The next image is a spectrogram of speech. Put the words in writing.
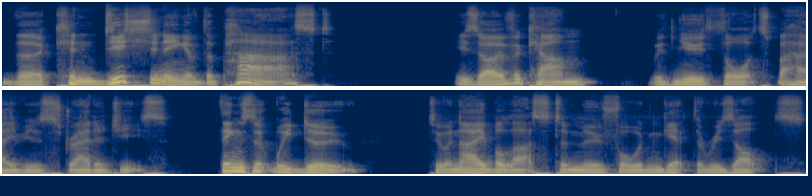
the conditioning of the past is overcome with new thoughts, behaviors, strategies, things that we do to enable us to move forward and get the results.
